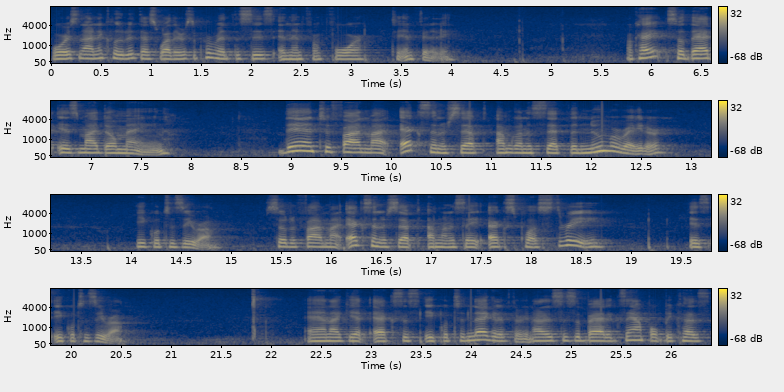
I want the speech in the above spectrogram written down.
4 is not included. That's why there's a parenthesis. And then from 4 to infinity. Okay, so that is my domain. Then to find my x-intercept, I'm going to set the numerator equal to 0. So to find my x-intercept, I'm going to say x plus 3 is equal to 0. and I get x is equal to negative 3. Now this is a bad example because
